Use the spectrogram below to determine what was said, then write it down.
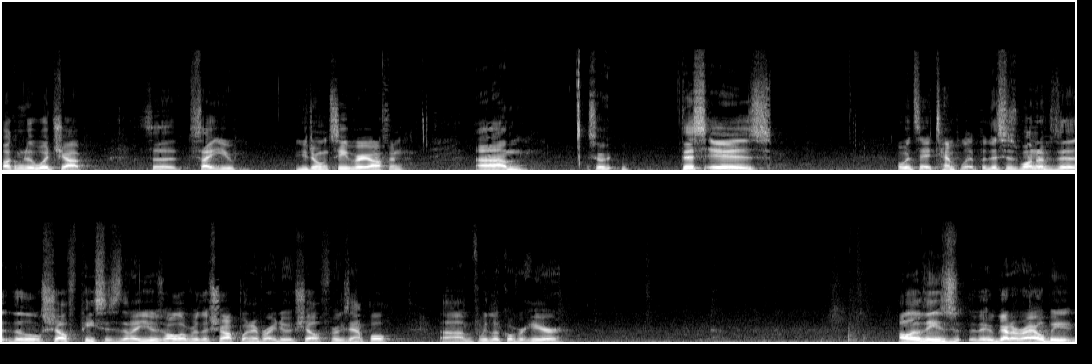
Welcome to the wood shop. It's a sight you, you don't see very often. Um, so this is I wouldn't say a template, but this is one of the, the little shelf pieces that I use all over the shop whenever I do a shelf. For example, um, if we look over here, all of these, we've got a Ryobi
